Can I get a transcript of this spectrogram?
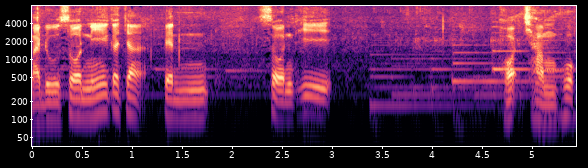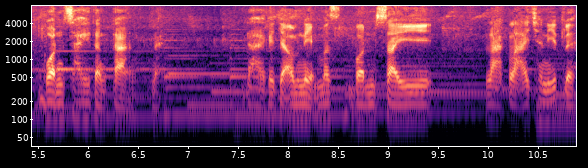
มาดูโซนนี้ก็จะเป็นโซนที่เพาะชำพวกบอนไซต่างๆนะได้ก็จะเอาเนี่ยมาบอนไซหลากหลายชนิดเลย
